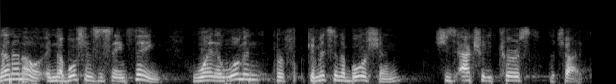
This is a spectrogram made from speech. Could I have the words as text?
No, no, no. In abortion, it's the same thing. When a woman perf- commits an abortion, she's actually cursed the child.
